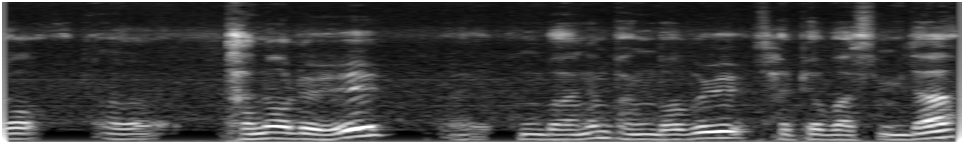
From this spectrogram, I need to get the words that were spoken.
어, 단어를 어, 공부하는 방법을 살펴봤습니다.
